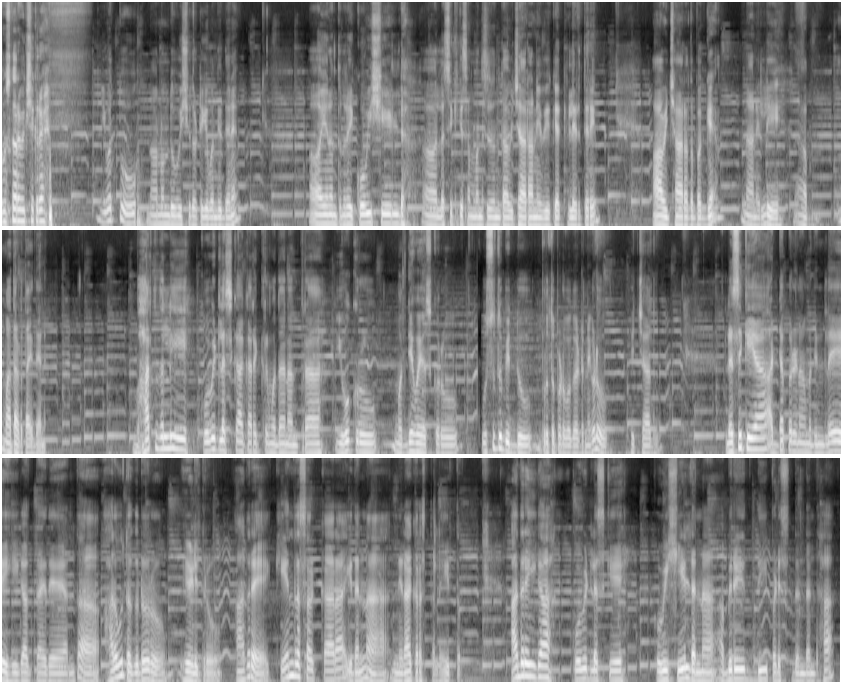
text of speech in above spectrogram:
ನಮಸ್ಕಾರ ವೀಕ್ಷಕರೇ. ಇವತ್ತು ನಾನೊಂದು ವಿಷಯದೊಟ್ಟಿಗೆ ಬಂದಿದ್ದೇನೆ. ಏನಂತಂದರೆ ಈ ಕೋವಿಶೀಲ್ಡ್ ಲಸಿಕೆಗೆ ಸಂಬಂಧಿಸಿದಂಥ ವಿಚಾರ ನೀವು ಈಗ ಕೇಳಿರ್ತೀರಿ. ಆ ವಿಚಾರದ ಬಗ್ಗೆ ನಾನಿಲ್ಲಿ ಮಾತಾಡ್ತಾ ಇದ್ದೇನೆ. ಭಾರತದಲ್ಲಿ ಕೋವಿಡ್ ಲಸಿಕಾ ಕಾರ್ಯಕ್ರಮದ ನಂತರ ಯುವಕರು, ಮಧ್ಯವಯಸ್ಕರು ಉಸಿದು ಬಿದ್ದು ಮೃತಪಡುವ ಘಟನೆಗಳು ಹೆಚ್ಚಾದವು. ಲಸಿಕೆಯ ಅಡ್ಡ ಪರಿಣಾಮದಿಂದಲೇ ಹೀಗಾಗ್ತಾ ಇದೆ ಅಂತ ಹಲವು ತಜ್ಞರು ಹೇಳಿದರು. ಆದರೆ ಕೇಂದ್ರ ಸರ್ಕಾರ ಇದನ್ನು ನಿರಾಕರಿಸ್ತಲೇ ಇತ್ತು. ಆದರೆ ಈಗ ಕೋವಿಡ್ ಲಸಿಕೆ ಕೋವಿಶೀಲ್ಡನ್ನು ಅಭಿವೃದ್ಧಿಪಡಿಸಿದಂತಹ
